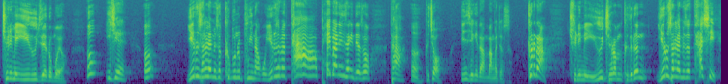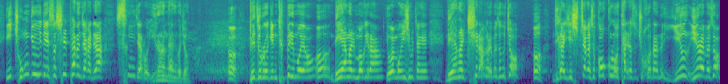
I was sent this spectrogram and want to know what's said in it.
주님의 이 의지대로 뭐요? 어? 이제 어? 예루살렘에서 그분을 부인하고 예루살렘에 다 패배한 인생이 돼서 다 어, 그죠? 인생이 다 망가졌어. 그러나 주님의 의처럼 그들은 예루살렘에서 다시 이 종교에 대해서 실패하는 자가 아니라 승자로 일어난다는 거죠. 어, 베드로에게는 특별히 뭐요? 어, 내 양을 먹이라. 요한복음 21장에 내 양을 치라 그러면서 그죠? 어, 네가 이제 십자가에서 거꾸로 달려서 죽 거라는 예언하면서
